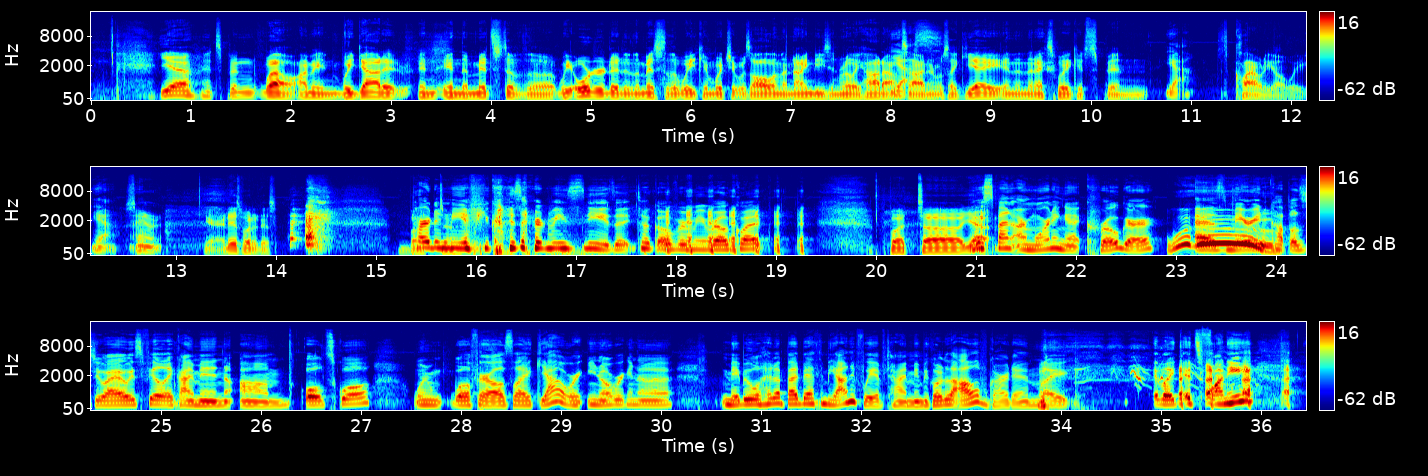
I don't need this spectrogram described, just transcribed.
Yeah, it's been well, I mean, we got it in in the midst of the we ordered it in the midst of the week in which it was all in the 90s and really hot outside Yes. and it was like, "Yay." And then the next week it's been Yeah, it's cloudy all week. yeah. So, I don't know. yeah, it is what it is. But, Pardon uh, me if you guys heard me sneeze. It took over me real quick. But uh yeah. We spent our morning at Kroger as married couples do. I always feel like I'm in um, old school when Will Ferrell's like, "Yeah, we're you know we're gonna maybe we'll hit up Bed Bath and Beyond if we have time. Maybe go to the Olive Garden." Like, like it's funny,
